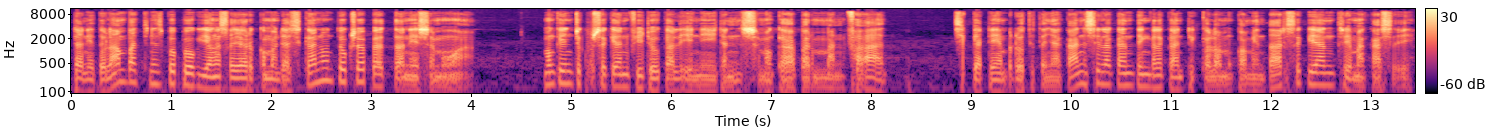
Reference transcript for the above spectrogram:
Dan itulah empat jenis pupuk yang saya rekomendasikan untuk sobat tani semua. Mungkin cukup sekian video kali ini dan semoga bermanfaat. Jika ada yang perlu ditanyakan, silahkan tinggalkan di kolom komentar. Sekian, terima kasih.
